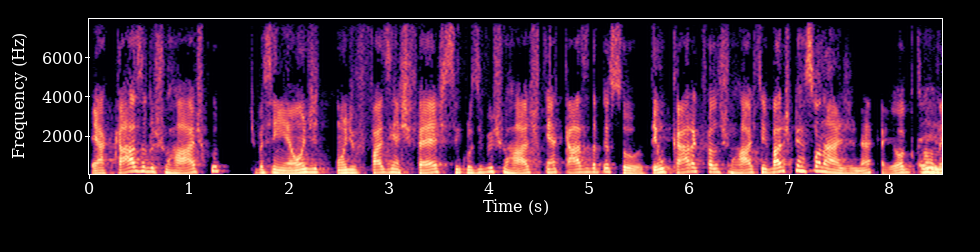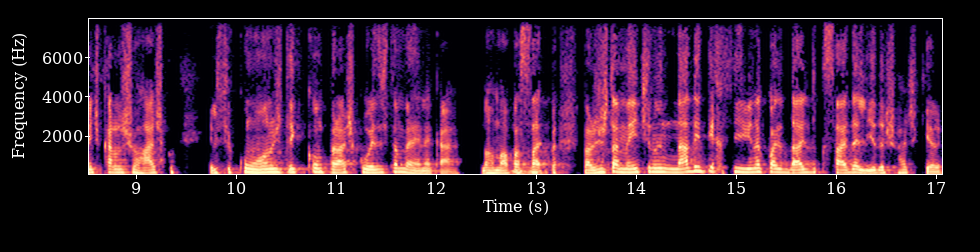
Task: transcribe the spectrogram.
é a casa do churrasco. Tipo assim, é onde, onde fazem as festas, inclusive o churrasco, tem a casa da pessoa. Tem o cara que faz o churrasco, tem vários personagens, né, cara? E óbvio que é normalmente o cara do churrasco, ele fica com o ônus de ter que comprar as coisas também, né, cara? Normal uhum. para justamente não, nada interferir na qualidade do que sai dali da churrasqueira.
